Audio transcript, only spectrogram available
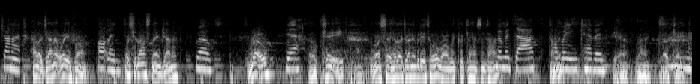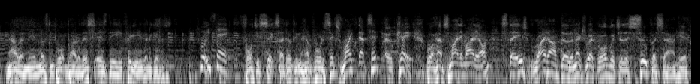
Janet. Hello, Janet. Where are you from? Artland. What's your last name, Janet? Row. Yeah. Okay. You want to say hello to anybody at all while we quickly have some time? Mum and Dad, Tommy and Kevin. Yeah, right. Okay. Now then, the most important part of this is the figure you're going to give us. 46. 46. I don't think we have 46. Right, that's it. Okay. We'll have Smiley Miley on stage right after the next record, which is a super sound here. For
